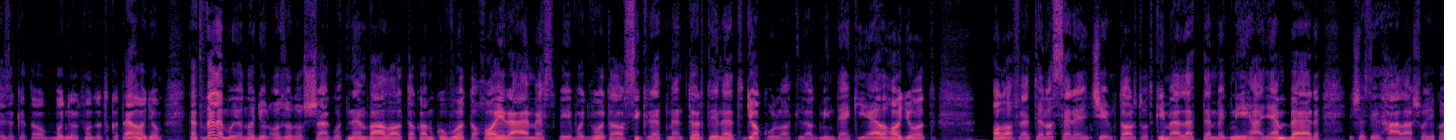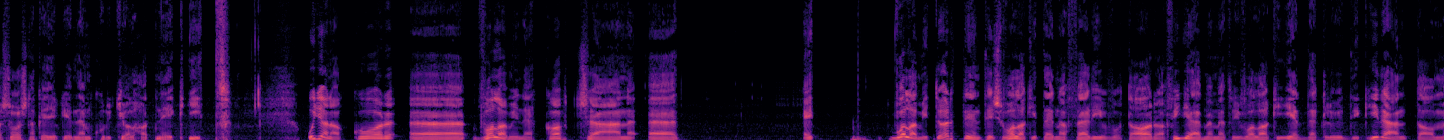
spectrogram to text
ezeket a bonyolult mondatokat elhagyom. Tehát velem olyan nagyon azonosságot nem vállaltak, amikor volt a hajrá MSZP, vagy volt a Secretman történet, gyakorlatilag mindenki elhagyott, alapvetően a szerencsém tartott ki mellettem, meg néhány ember, és ezért hálás vagyok a sorsnak, egyébként nem kurtyolhatnék itt. Ugyanakkor e, valaminek kapcsán e, egy valami történt, és valaki tegnap felhívott arra a figyelmemet, hogy valaki érdeklődik irántam,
